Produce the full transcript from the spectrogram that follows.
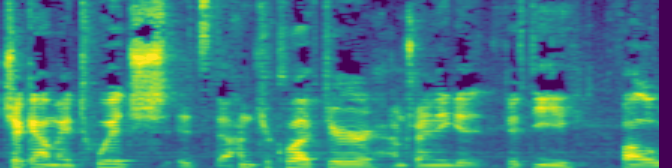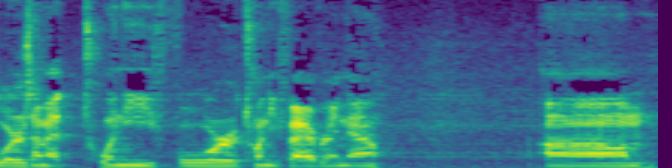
check out my Twitch, it's the Hunter Collector. I'm trying to get 50 followers. I'm at 24 25 right now. Um,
